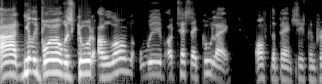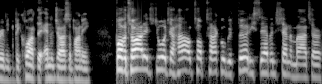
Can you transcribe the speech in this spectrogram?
Uh, Millie Boyle was good along with Otesa Pule off the bench. She's been proving to be quite the energizer bunny. The Titans, Georgia Hale top tackle with 37. Shannon Mato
